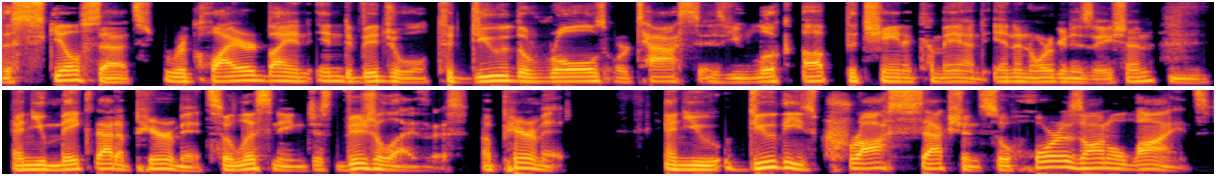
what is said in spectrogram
the skill sets required by an individual to do the roles or tasks as you look up the chain of command in an organization mm. and you make that a pyramid. So, listening, just visualize this a pyramid. And you do these cross sections, so horizontal lines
